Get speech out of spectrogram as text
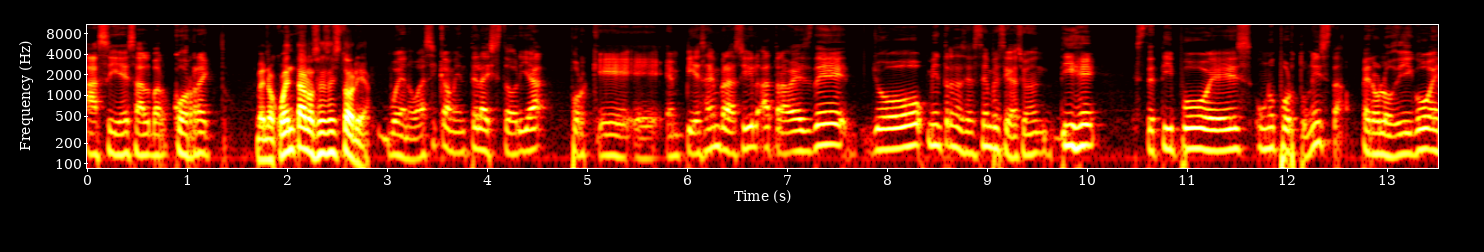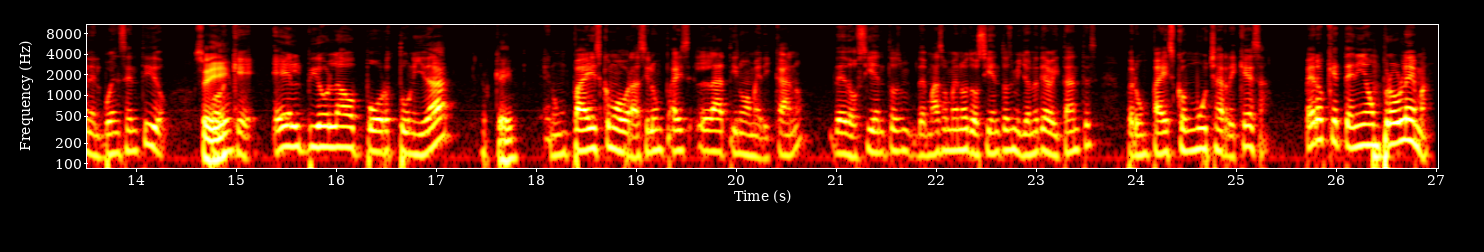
Así es, Álvaro, correcto. Bueno, cuéntanos esa historia. Bueno, básicamente la historia, porque eh, empieza en Brasil a través de, yo mientras hacía esta investigación dije, este tipo es un oportunista, pero lo digo en el buen sentido, Sí. porque él vio la oportunidad en un país como Brasil, un país latinoamericano, de 200, de más o menos 200 millones de habitantes, pero un país con mucha riqueza, pero que tenía un problema.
